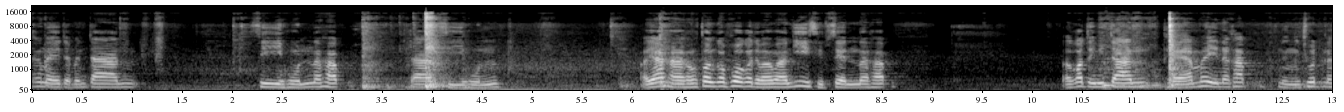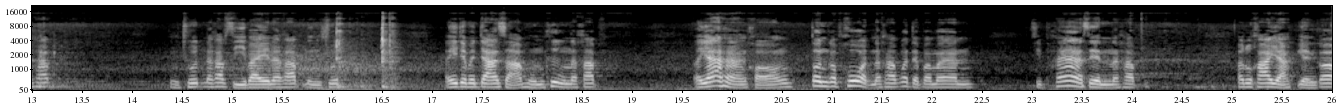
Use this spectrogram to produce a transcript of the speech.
ข้างในจะเป็นจาน สี่หุนนะครับ จานสี่หุนระยะห่างของต้นข้าวโพดก็จะประมาณยี่สิบเซนนะครับแล้วก็จะมีจานแถมให้นะครับหนึ่งชุดนะครับหนึ่งชุดนะครับสี่ใบนะครับหนึ่งชุด อันนี้จะเป็นจานสามหุนครึ่งนะครับ ระยะห่างของต้นข้าวโพดนะครับ ก็จะประมาณสิบห้าเซนนะครับ ถ้าลูกค้าอยากเปลี่ยนก็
